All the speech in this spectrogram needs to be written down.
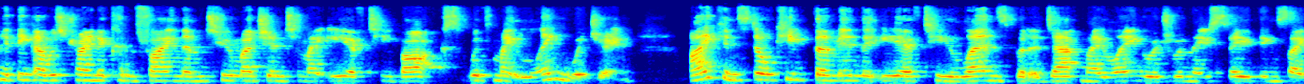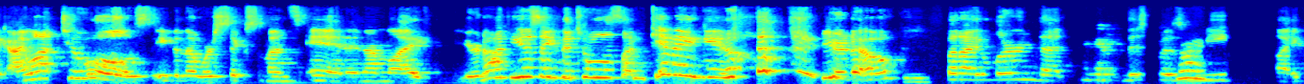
i think i was trying to confine them too much into my eft box with my languaging I can still keep them in the EFT lens, but adapt my language when they say things like, I want tools, even though we're six months in. And I'm like, you're not using the tools I'm giving you, you know? Mm-hmm. But I learned that this was me like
